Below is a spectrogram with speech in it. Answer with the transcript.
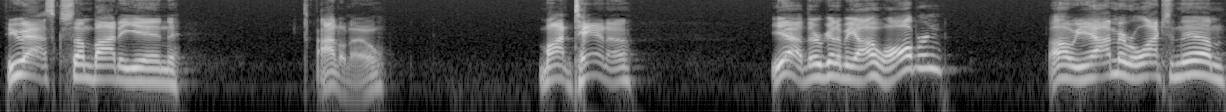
If you ask somebody in, I don't know, Montana, yeah, they're going to be, oh, Auburn? Oh, yeah, I remember watching them.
